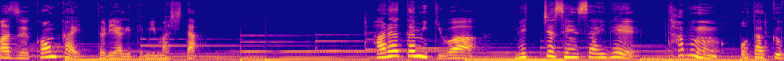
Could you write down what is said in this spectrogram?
まず今回取り上げてみました。原民喜はめっちゃ繊細で多分オタクっ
